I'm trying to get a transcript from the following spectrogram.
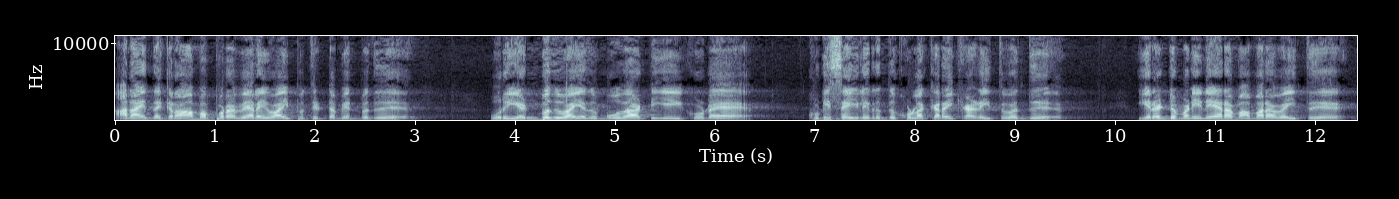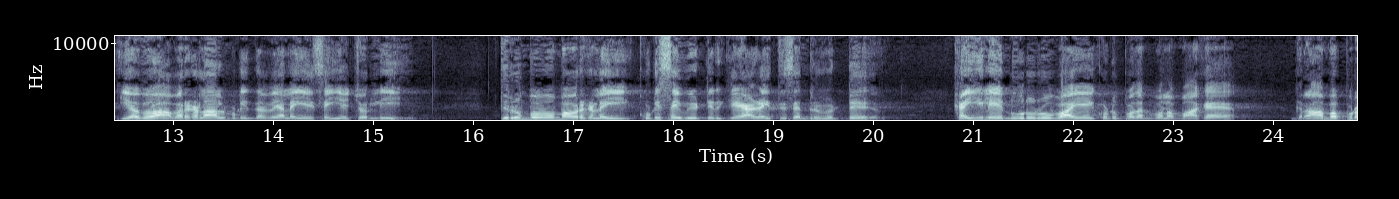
ஆனால் இந்த கிராமப்புற வேலைவாய்ப்பு திட்டம் என்பது ஒரு எண்பது வயது மூதாட்டியை கூட குடிசையிலிருந்து குளக்கரைக்கு அழைத்து வந்து இரண்டு மணி நேரம் அமர வைத்து ஏதோ அவர்களால் முடிந்த வேலையை செய்ய சொல்லி திரும்பவும் அவர்களை குடிசை வீட்டிற்கே அழைத்து சென்று விட்டு கையிலே நூறு ரூபாயை கொடுப்பதன் மூலமாக கிராமப்புற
